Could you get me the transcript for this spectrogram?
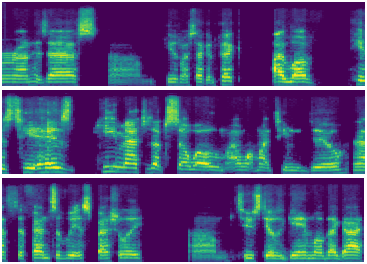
around his ass. Um, he was my second pick. I love his his he matches up so well I want my team to do, and that's defensively especially. Um, two steals a game, love that guy.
